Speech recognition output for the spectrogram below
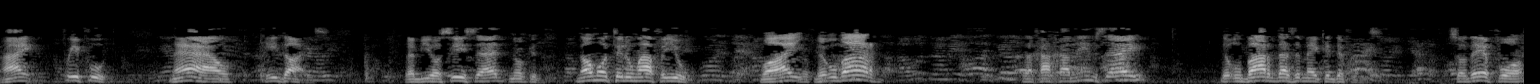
Right? Free food. Now he dies. Rabbi Yossi said, No no more terumah for you. Why? The ubar. The chachamim say the ubar doesn't make a difference. So therefore,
